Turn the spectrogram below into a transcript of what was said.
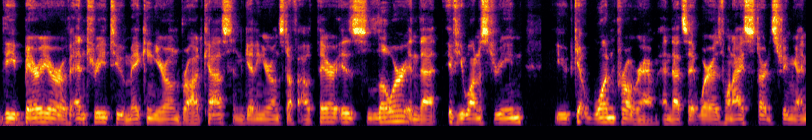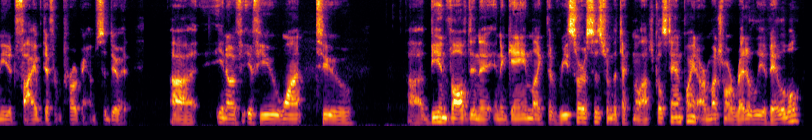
the barrier of entry to making your own broadcasts and getting your own stuff out there is lower in that if you want to stream, you'd get one program and that's it. Whereas when I started streaming, I needed five different programs to do it. Uh, you know, if, if you want to uh, be involved in a, in a game, like the resources from the technological standpoint are much more readily available.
